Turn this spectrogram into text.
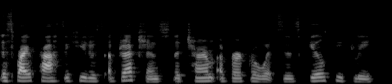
Despite prosecutors' objections, the term of Berkowitz's guilty plea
